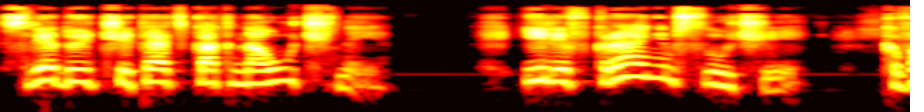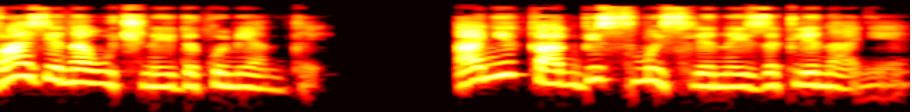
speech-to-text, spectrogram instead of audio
следует читать как научные или, в крайнем случае, квазинаучные документы, а не как бессмысленные заклинания.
